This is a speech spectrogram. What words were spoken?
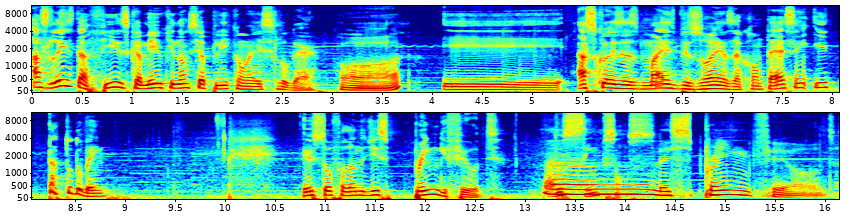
as leis da física meio que não se aplicam a esse lugar. Ó... E as coisas mais bizonhas acontecem e tá tudo bem. Eu estou falando de Springfield, dos Simpsons. Olha, Springfield.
